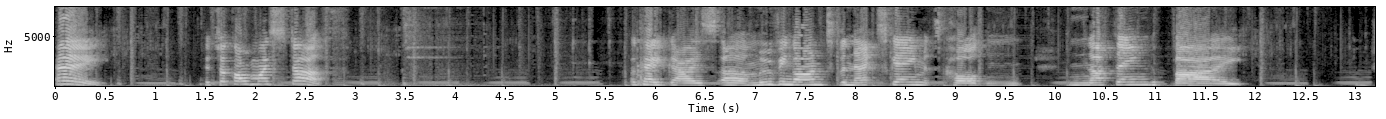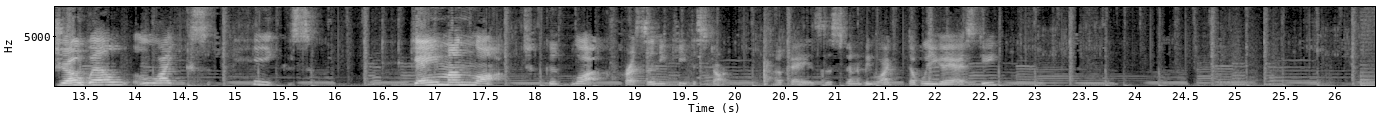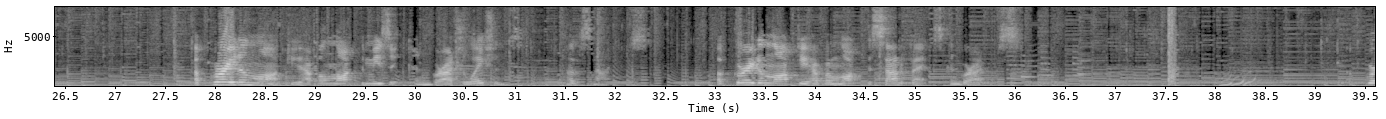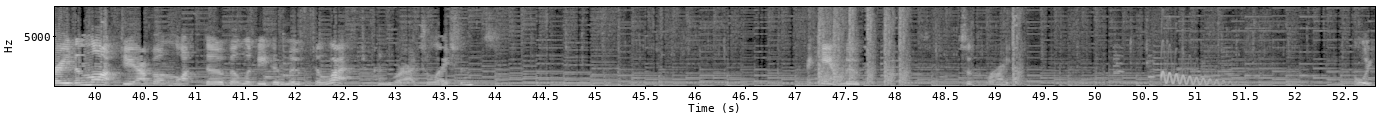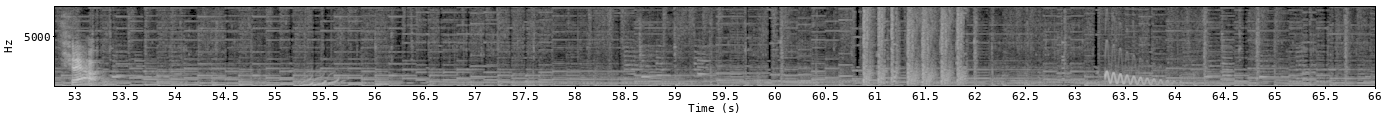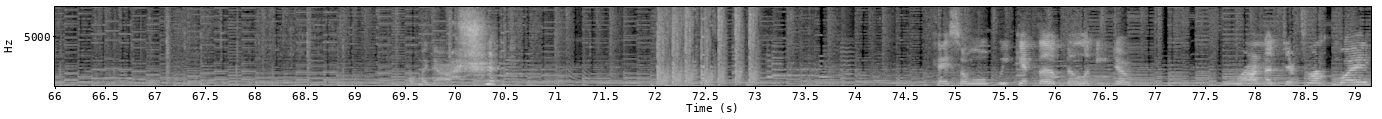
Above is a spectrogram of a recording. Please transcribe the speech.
Hey! It took all my stuff. Okay, guys, uh, moving on to the next game. It's called N Nothing by Joel Likes Pigs. Game unlocked. Good luck. Press any key to start. Okay, is this gonna be like WASD? Upgrade unlocked. You have unlocked the music. Congratulations. That's nice. Upgrade unlocked. You have unlocked the sound effects. Congrats. Upgrade unlocked. You have unlocked the ability to move to left. Congratulations. I can't move to the right. Holy cow. So we get the ability to run a different way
